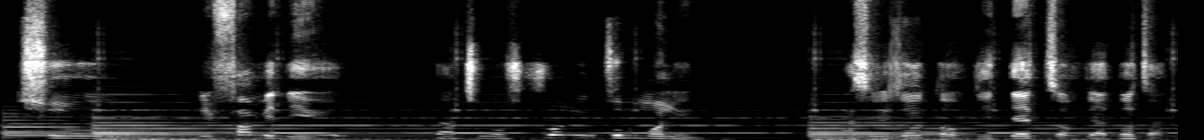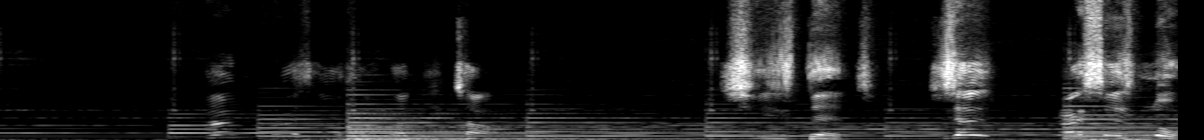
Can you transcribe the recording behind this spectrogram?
to the family that was thrown into mourning as a result of the death of their daughter, and Christ asked after the child, she is dead. She said, Christ says, No,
